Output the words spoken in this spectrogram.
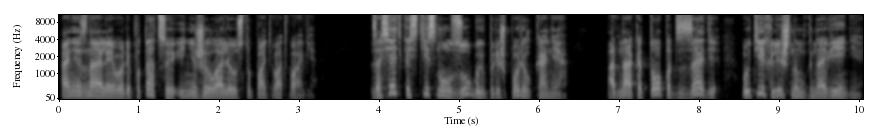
они знали его репутацию и не желали уступать в отваге. Засядька стиснул зубы и пришпорил коня. Однако топот сзади утих лишь на мгновение.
